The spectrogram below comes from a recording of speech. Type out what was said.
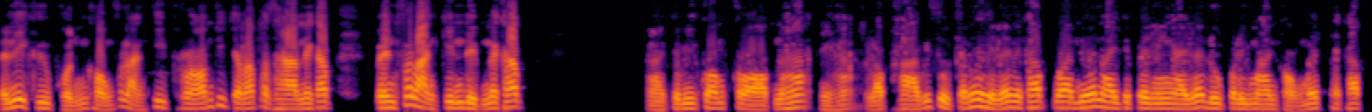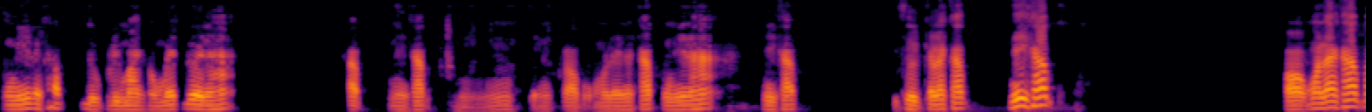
และนี่คือผลของฝรั่งที่พร้อมที่จะรับประทานนะครับ เป็นฝรั่งกินดิบนะครับ อาจจะมีความกรอบนะฮะนี่ฮะเราพาพิสูจน์กันให้เห็นเลยนะครับ ว่าเนื้อในจะเป็นยังไงและดูปริมาณของเม็ดนะครับ ตรงนี้นะครับ ดูปริมาณของเม็ดด้วยนะฮะครับนี่ครับอืมเสียงกรอบออกมาเลยนะครับ ตรงนี้นะฮะนี่ครับพิสูจน์กันแล้วครับ นี่ครับ ออกมาแล้วครับ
